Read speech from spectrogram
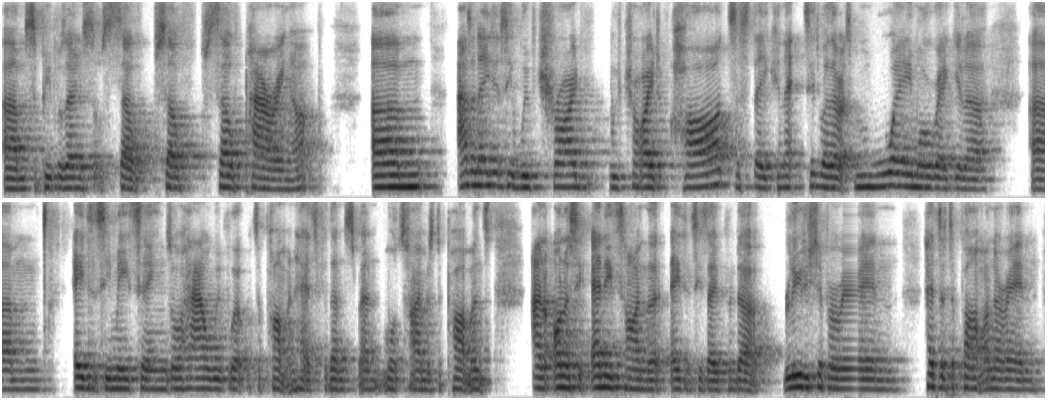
Um, so people's own sort of self self self powering up. Um, as an agency, we've tried we've tried hard to stay connected, whether it's way more regular um, agency meetings or how we've worked with department heads for them to spend more time as departments. And honestly, any time that agencies opened up, leadership are in, heads of department are in,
